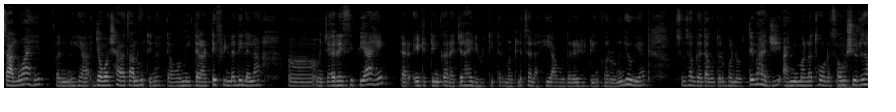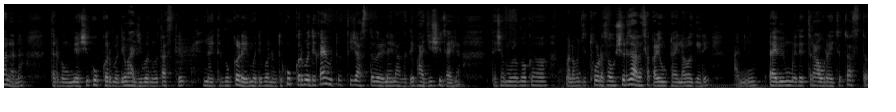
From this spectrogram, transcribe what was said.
चालू आहेत. पण ह्या जेव्हा शाळा चालू होती ना तेव्हा मी त्याला टिफिनला दिलेला म्हणजे रेसिपी आहे. तर एडिटिंग करायची राहिली होती. तर म्हटलं चला ही अगोदर एडिटिंग करून घेऊयात. सो सगळ्यात अगोदर बनवते भाजी. आणि मला थोडासा उशीर झाला ना तर मग मी अशी कुकरमध्ये भाजी बनवत असते. नाहीतर मग कढईमध्ये बनवते. कुकरमध्ये काय होतं की जास्त वेळ नाही लागत आहे भाजी शिजायला. त्याच्यामुळं मग मला म्हणजे थोडासा उशीर झाला सकाळी उठायला वगैरे. आणि टायमिंगमध्ये तर आवरायचंच असतं.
